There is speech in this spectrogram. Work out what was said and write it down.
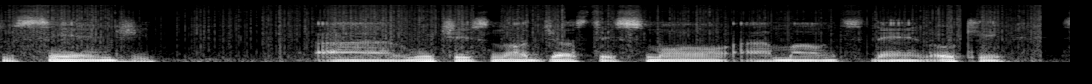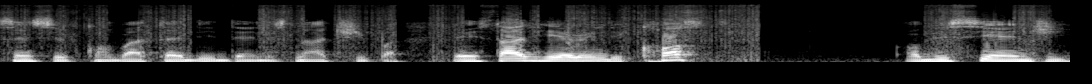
to CNG, uh, which is not just a small amount? Then okay, since you've converted it, then it's not cheaper. They start hearing the cost of the CNG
